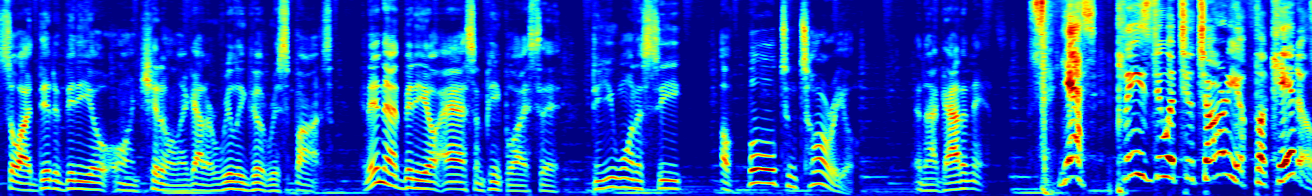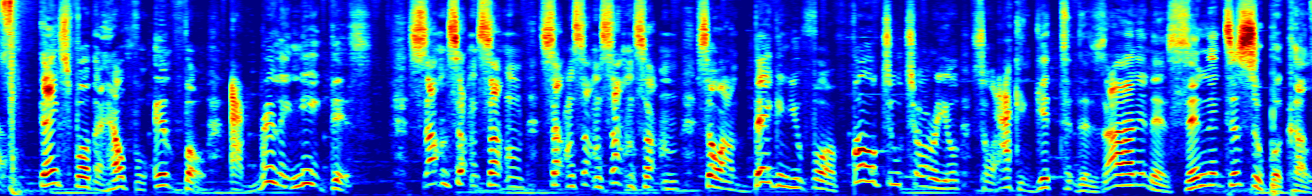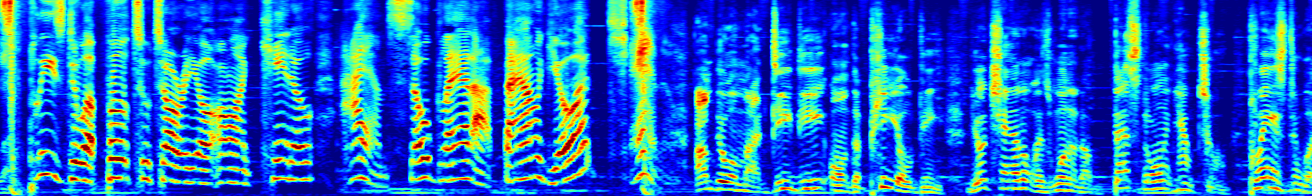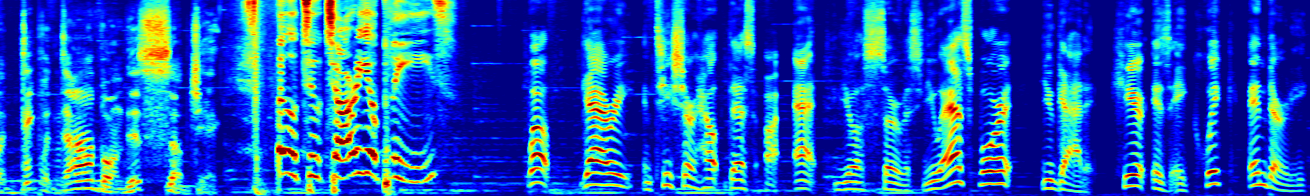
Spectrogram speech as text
So I did a video on Kittl and I got a really good response. And in that video, I asked some people, I said, do you want to see a full tutorial? And I got an answer. Yes, please do a tutorial for Kittl. Thanks for the helpful info. I really need this. Something, something, something, something, something, something, something. So I'm begging you for a full tutorial so I can get to designing and sending to Supercolor. Please do a full tutorial on Kittl. I am so glad I found your channel. I'm doing my DD on the POD. Your channel is one of the best on YouTube. Please do a deeper dive on this subject. Full tutorial, please. Well, Gary and T-Shirt Help Desk are at your service. You asked for it, you got it. Here is a quick and dirty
